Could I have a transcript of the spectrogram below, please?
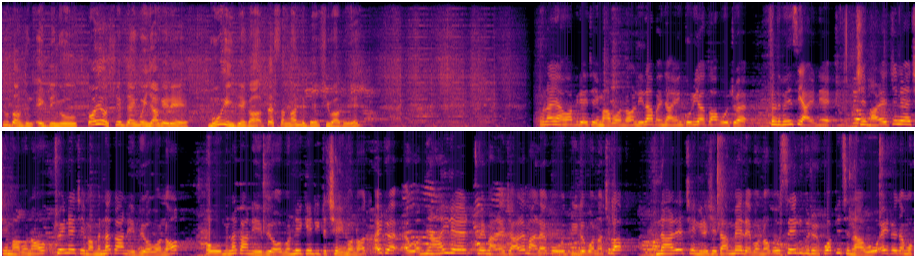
2018ကိုတွားရောက်ရှင်ပြိုင်ခွင့်ရခဲ့တဲ့မိုးအိမ်ကျဲကအသက်15နှစ်ပဲရှိပါသေးတယ်ဝင်လာရသွားပြီးတဲ့အချိန်မှာပေါ့နော်လေးလပိုင်းကျရင်ကိုရီးယားသွားဖို့အတွက်ဖိလစ်ပင်းဆရာတွေနဲ့ကျင်ပါတယ်ကျင်တဲ့အချိန်မှာပေါ့နော် train တဲ့အချိန်မှာမနက်ကနေပြီးတော့ပေါ့နော် ဟိုမနက်ကနေပြီးတော့နေကင်းတီတစ်ချိန်ပေါ့နော်အဲ့အတွက်ဟိုအများကြီးလဲ train ပါလဲကြားထဲမှာလဲကိုဒီလိုပေါ့နော်ချက်လောက်နားတဲ့အချိန်ကြီးလို့ရှိဒါမဲ့လေပေါ့နော်ကိုဆေးလူပြီးတော့ကိုကဖြစ်ချင်တာကိုအဲ့အတွက်ကြောင့်မို့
